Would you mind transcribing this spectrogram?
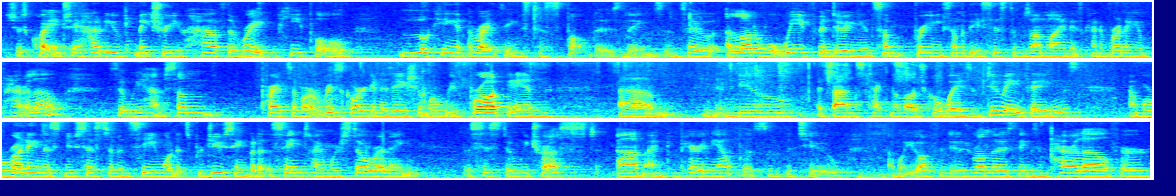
it's just quite interesting. How do you make sure you have the right people looking at the right things to spot those mm-hmm. things? And so a lot of what we've been doing in some bringing some of these systems online is kind of running in parallel. So we have some parts of our risk organization where we've brought in um, you know, new advanced technological ways of doing things, and we're running this new system and seeing what it's producing. But at the same time, we're still running the system we trust um, and comparing the outputs of the two. Mm-hmm. And what you often do is run those things in parallel for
